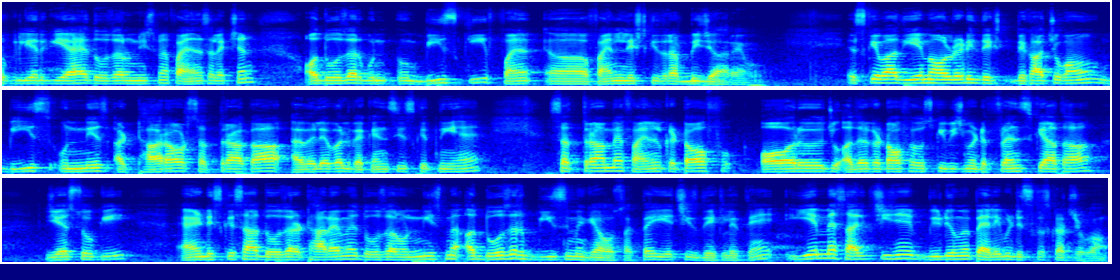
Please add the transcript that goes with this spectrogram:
क्लियर किया है 2019 में फाइनल सिलेक्शन और 2020 की फाइनल लिस्ट की तरफ़ भी जा रहे हैं वो। इसके बाद ये मैं ऑलरेडी दिखा चुका हूँ बीस, उन्नीस, अट्ठारह और सत्रह का अवेलेबल वैकेंसीज़ कितनी है। सत्रह में फाइनल कट ऑफ़ और जो अदर कट ऑफ़ है उसके बीच में डिफरेंस क्या था जीएसओ की? एंड इसके साथ 2018 में 2019 में और 2020 में क्या हो सकता है? ये चीज़ देख लेते हैं। ये मैं सारी चीज़ें वीडियो में पहले भी डिस्कस कर चुका हूँ।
